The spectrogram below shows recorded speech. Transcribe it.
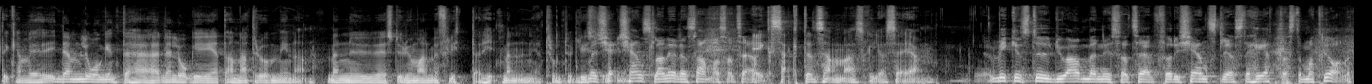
det kan vi, den låg inte här, den låg i ett annat rum innan. Men nu är Studio Malmö flyttar hit, men jag tror inte du lyssnar. Men känslan är densamma så att säga? Exakt densamma skulle jag säga. Vilken studio använder ni så att säga för det känsligaste, hetaste materialet?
